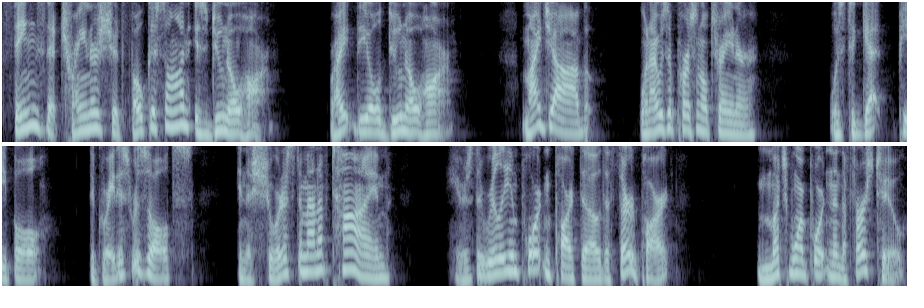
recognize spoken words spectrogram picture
things that trainers should focus on is do no harm, right? The old do no harm. My job when I was a personal trainer was to get people the greatest results in the shortest amount of time. Here's the really important part, though the third part, much more important than the first two,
